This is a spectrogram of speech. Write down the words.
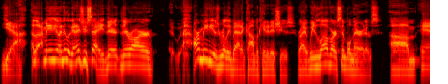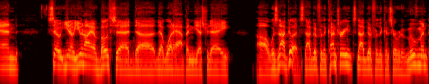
Yeah, I mean, you know, look, as you say, there there are our media is really bad at complicated issues, right? We love our simple narratives, um, and so you know, you and I have both said uh, that what happened yesterday uh, was not good. It's not good for the country. It's not good for the conservative movement.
